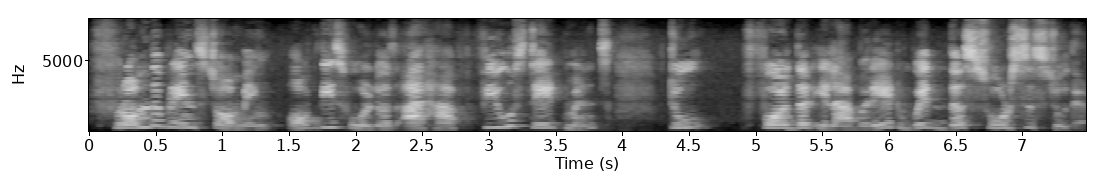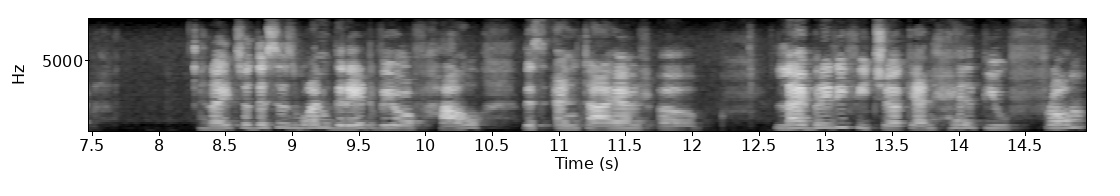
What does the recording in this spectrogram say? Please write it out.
from the brainstorming of these folders i have few statements to further elaborate with the sources to them right? So this is one great way of how this entire uh, library feature can help you from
